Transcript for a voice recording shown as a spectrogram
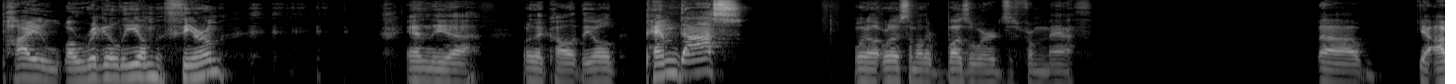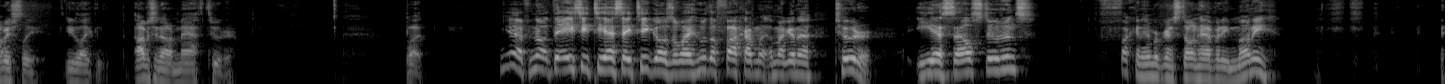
Pythagorean theorem, and the uh, what do they call it? The old PEMDAS. What, what are some other buzzwords from math? Uh, yeah, obviously you like obviously not a math tutor, but yeah, if no the ACT SAT goes away, who the fuck am, am I gonna tutor? ESL students? Fucking immigrants don't have any money.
